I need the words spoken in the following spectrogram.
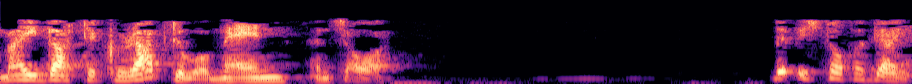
made like a corruptible man, and so on. Let me stop again.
